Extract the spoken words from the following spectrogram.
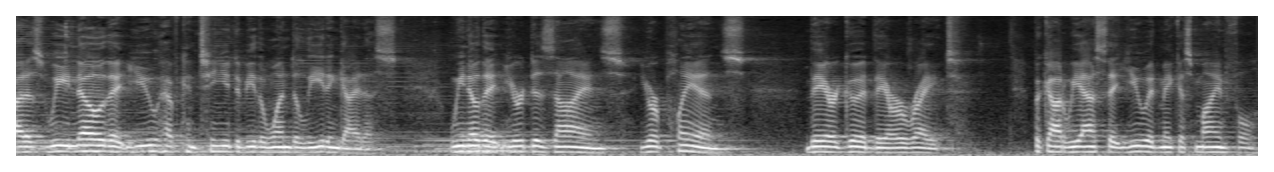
God, as we know that you have continued to be the one to lead and guide us. We know that your designs, your plans, they are good, they are right. But God, we ask that you would make us mindful,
